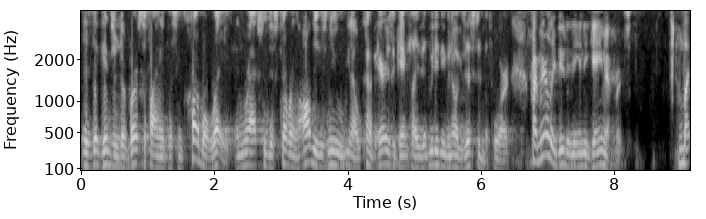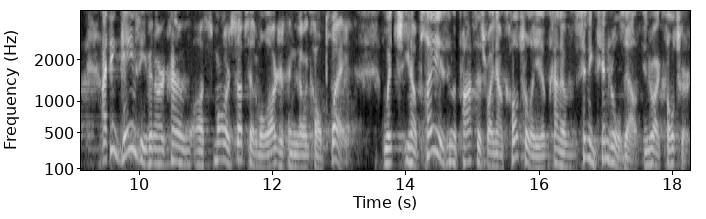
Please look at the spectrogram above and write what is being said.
is that games are diversifying at this incredible rate. And we're actually discovering all these new, you know, kind of areas of gameplay that we didn't even know existed before, primarily due to the indie game efforts. But I think games even are kind of a smaller subset of a larger thing that I would call play, which, you know, play is in the process right now culturally of kind of sending tendrils out into our culture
